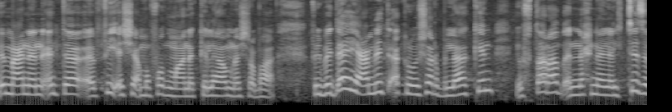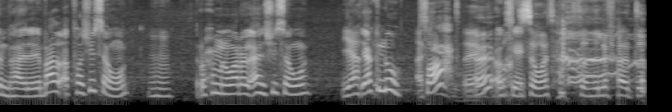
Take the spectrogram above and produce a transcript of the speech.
بمعنى إن أنت في أشياء المفروض ما ناكلها ونشربها في البداية هي عملية أكل وشرب لكن يفترض إن إحنا نلتزم بهذا لأن بعض الأطفال شو يسوون؟ يروحون من وراء الأهل شو يسوون؟ ياكل. ياكلوه صح؟ أكيد. إيه؟ أختي okay سوتها السنة اللي فاتت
